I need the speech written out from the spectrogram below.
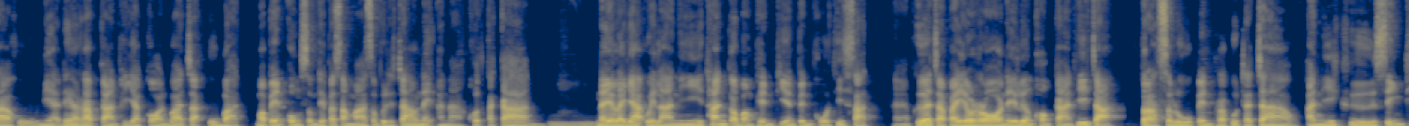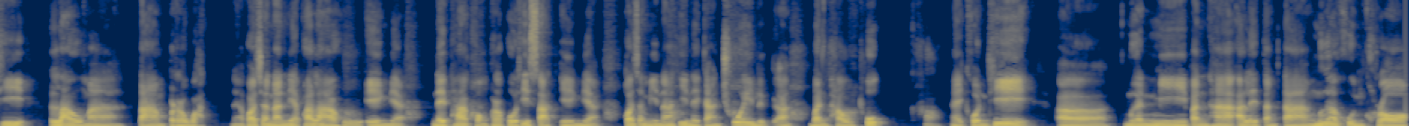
ราหูเนี่ยได้รับการพยากรณ์ว่าจะอุบัติมาเป็นองค์สมเด็จพระสัมมาสัมพุทธเจ้าในอนาคตการอืมในระยะเวลานี้ท่านก็บำเพ็ญเพียรเป็นโพธิสัตว์นะเพื่อจะไปรอในเรื่องของการที่จะตรัสรู้เป็นพระพุทธเจ้า อันนี้คือสิ่งที่เล่ามาตามประวัตินะเพราะฉะนั้นเนี่ยพระราหูเองเนี่ยในภาคของพระโพธิสัตว์เองเนี่ยก็จะมีหน้าที่ในการช่วยเหลือบรรเทาทุกข์ค่ะให้คนที่ เอ่อเหมือนมีปัญหาอะไรต่างๆ เมื่อคุณครอง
